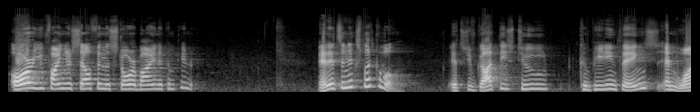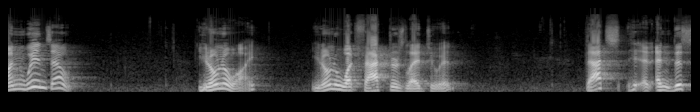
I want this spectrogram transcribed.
or you find yourself in the store buying a computer. And it's inexplicable. It's you've got these two competing things, and one wins out. You don't know why. You don't know what factors led to it. That's, and this,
